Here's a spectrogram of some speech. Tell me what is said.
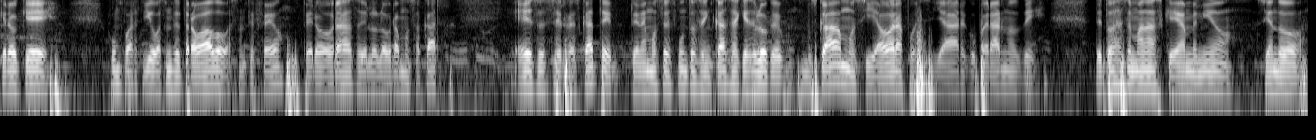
Creo que fue un partido bastante trabado, bastante feo, pero gracias a Dios lo logramos sacar. Eso es el rescate. Tenemos tres puntos en casa, que es lo que buscábamos, y ahora pues ya recuperarnos de, de todas las semanas que han venido siendo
